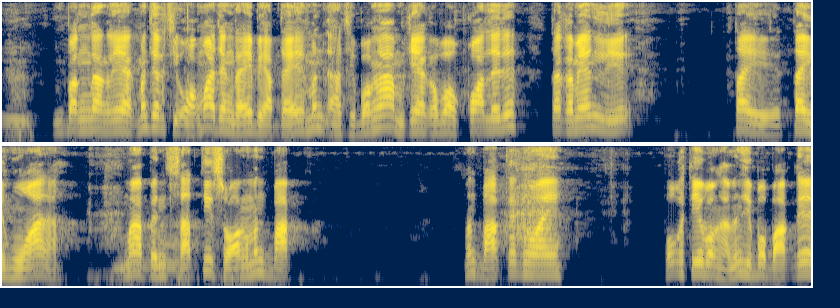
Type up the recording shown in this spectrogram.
อืมบังดังแรกมันจะสิออกมาจังใดแบบใดมันอาจสิบ่งามแกก็บอกก่อนเลยเด้แต่ก็แม่นอีหลีใต้ใต้หัวน่ะ มาเป็นสัตว์ที่สองมันบัก มันบักจักหน่อย ปกติบางหันมันสิบ่บักเด้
